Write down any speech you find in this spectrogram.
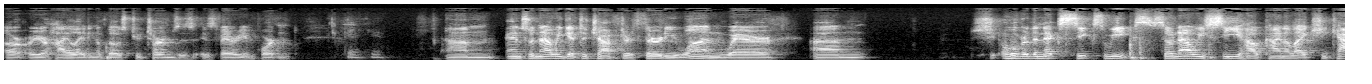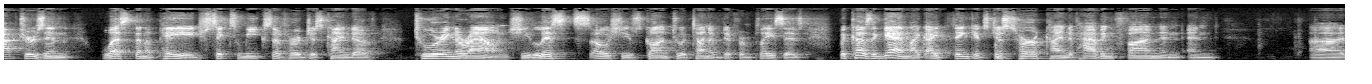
or, or your highlighting of those two terms is is very important. Thank you. Um, and so now we get to chapter 31 where um, she, over the next six weeks. So now we see how kind of like she captures in less than a page six weeks of her just kind of touring around. She lists, oh, she's gone to a ton of different places because again, like I think it's just her kind of having fun and and uh,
